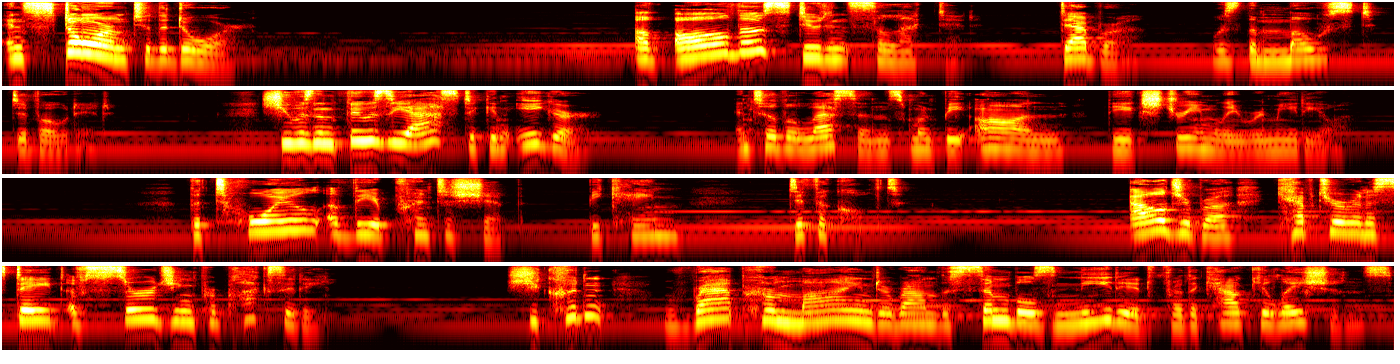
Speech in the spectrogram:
and stormed to the door. Of all those students selected, Deborah was the most devoted. She was enthusiastic and eager until the lessons went beyond the extremely remedial. The toil of the apprenticeship became difficult. Algebra kept her in a state of surging perplexity. She couldn't wrap her mind around the symbols needed for the calculations.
